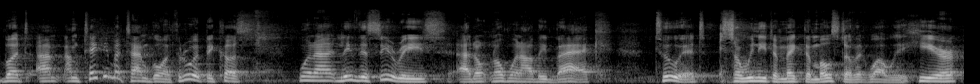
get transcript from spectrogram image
but I'm, I'm taking my time going through it because when I leave this series, I don't know when I'll be back to it. So we need to make the most of it while we're here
